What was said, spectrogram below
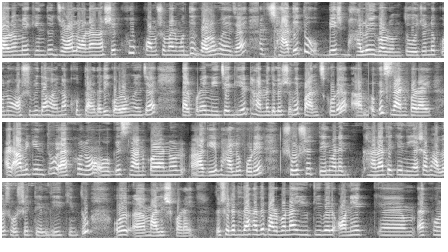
গরমে কিন্তু জল অনায়াসে খুব কম সময়ের মধ্যে গরম হয়ে যায়। আর ছাদে তো বেশ ভালোই গরম, তো ওই জন্য কোনো অসুবিধা হয় না, খুব তাড়াতাড়ি গরম হয়ে যায়। তারপরে নিচে গিয়ে ঠান্ডা জলের সঙ্গে পাঞ্চ করে আমি ওকে স্নান করাই। আর আমি কিন্তু এখনও ওকে স্নান করানোর আগে ভালো করে সর্ষের তেল মানে ঘানা থেকে নিয়ে আসা ভালো সর্ষের তেল দিয়ে কিন্তু ও মালিশ করাই। তো সেটা তো দেখাতে পারব না। ইউটিউবের অনেক এখন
